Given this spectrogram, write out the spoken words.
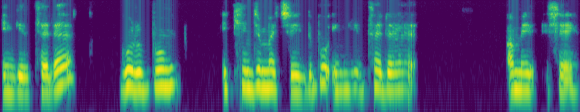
İngiltere. Grubun ikinci maçıydı bu. İngiltere Amer şey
